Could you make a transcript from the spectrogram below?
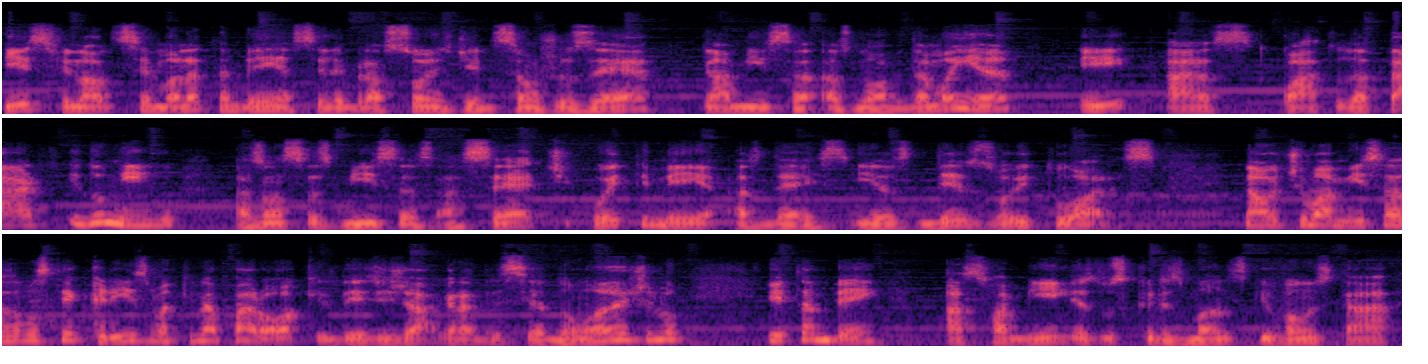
E esse final de semana também as celebrações de São José, a missa às 9 da manhã e às 4 da tarde, e domingo as nossas missas às 7, 8 e meia, às 10 e às 18 horas. Na última missa, nós vamos ter crisma aqui na paróquia. Desde já agradecer a Dom Ângelo e também as famílias dos crismandos que vão estar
